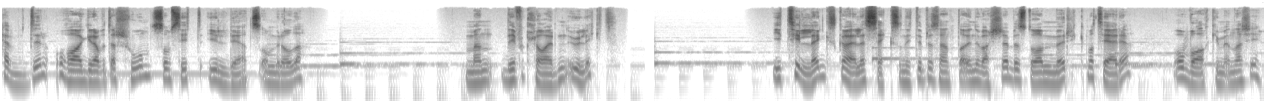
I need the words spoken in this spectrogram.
hevder å ha gravitasjon som sitt gyldighetsområde. Men de forklarer den ulikt. I tillegg skal hele 96% av universet bestå av mørk materie og vakuumenergi.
